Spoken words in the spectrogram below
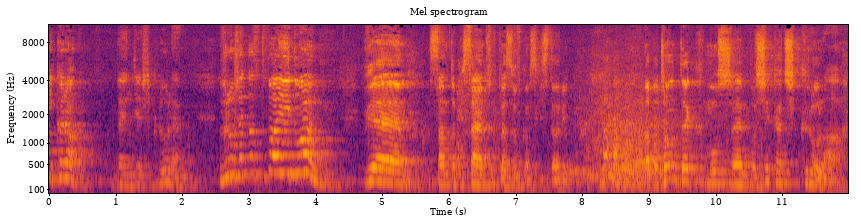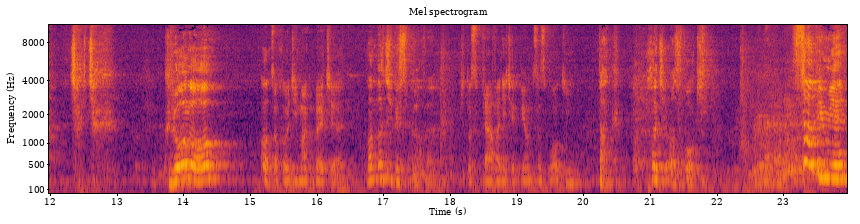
i korona. Będziesz królem. Wróżę to z twojej dłoni. Wiem, sam to pisałem przed klasówką z historii. Na początek muszę posiekać króla. Ciach, ciach. Królu, O co chodzi, Macbecie? mam do ciebie sprawę. Czy to sprawa niecierpiąca zwłoki? Tak, chodzi o zwłoki. Zabił mnie!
